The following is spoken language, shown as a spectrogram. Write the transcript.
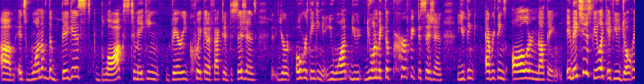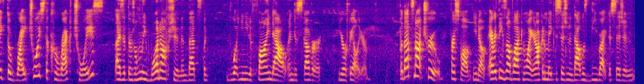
Um, it's one of the biggest blocks to making very quick and effective decisions. You're overthinking it. You want you you want to make the perfect decision. You think everything's all or nothing. It makes you just feel like if you don't make the right choice the correct choice as if there's only one option and that's like what you need to find out and discover you're a failure. But that's not true. First of all you know everything's not black and white. You're not going to make decision and that was the right decision.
